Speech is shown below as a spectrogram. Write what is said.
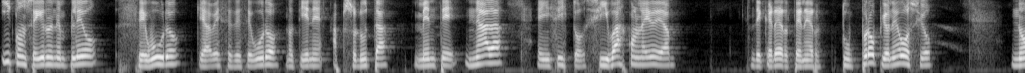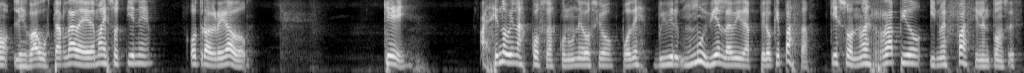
y conseguir un empleo seguro, que a veces de seguro no tiene absolutamente nada. E insisto, si vas con la idea de querer tener tu propio negocio, no les va a gustar nada. Y además eso tiene otro agregado. Que haciendo bien las cosas con un negocio podés vivir muy bien la vida. Pero ¿qué pasa? Que eso no es rápido y no es fácil. Entonces,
